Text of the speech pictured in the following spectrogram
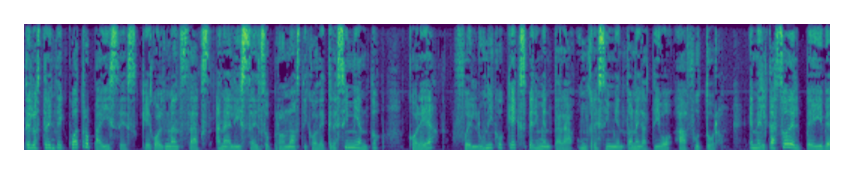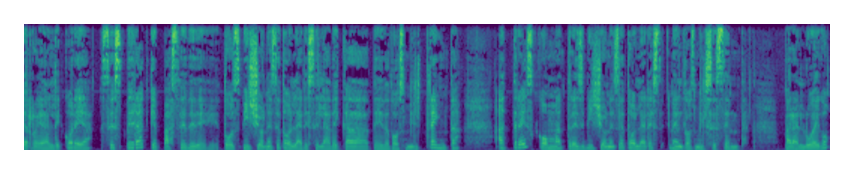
De los 34 países que Goldman Sachs analiza en su pronóstico de crecimiento, Corea fue el único que experimentará un crecimiento negativo a futuro. En el caso del PIB real de Corea, se espera que pase de 2 billones de dólares en la década de 2030 a 3,3 billones de dólares en el 2060, para luego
